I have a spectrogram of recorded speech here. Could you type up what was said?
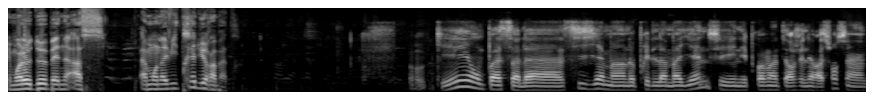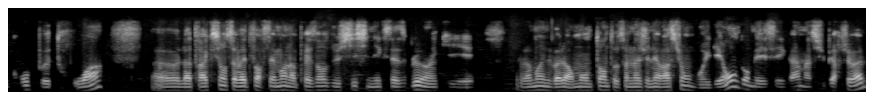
Et moi, le 2, Ben As, à mon avis, très dur à battre. Ok, on passe à la sixième, hein, le prix de la Mayenne. C'est une épreuve intergénération, c'est un groupe 3. Euh, L'attraction, ça va être forcément la présence du 6 XS bleu, hein, qui est vraiment une valeur montante au sein de la génération. Bon, il est hongre, mais c'est quand même un super cheval.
